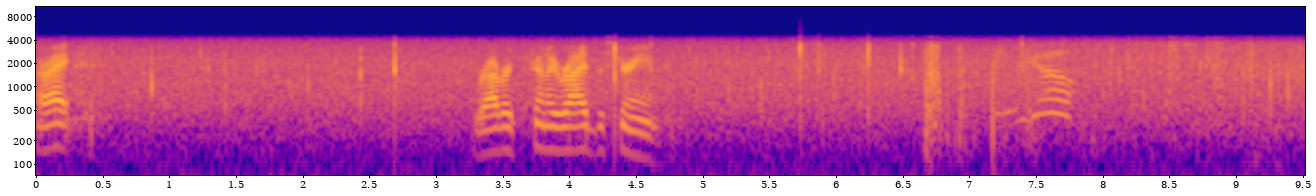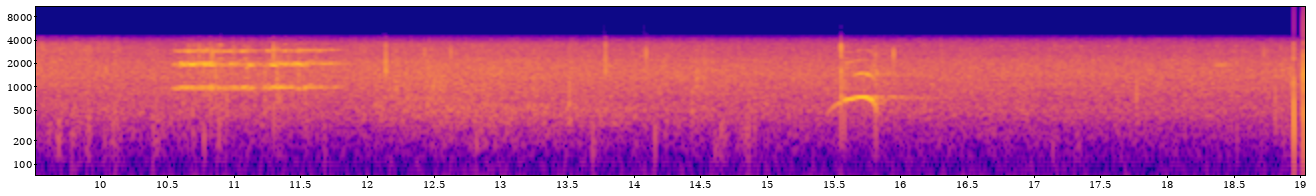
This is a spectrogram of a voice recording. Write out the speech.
All right. Robert's going to ride the stream.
